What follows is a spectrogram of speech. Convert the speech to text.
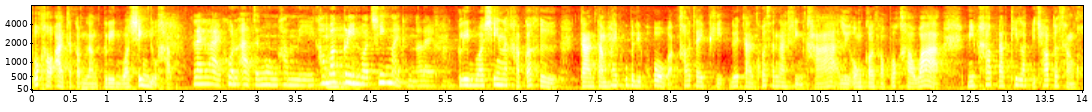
พวกเขาอาจจะกำลัง green washing อยู่ครับ หลายๆ คนอาจจะงงคำนี้คำว่า green washing หมายถึงอะไรคะ green washing นะครับก็คือการทำให้ผู้บริโภคอะเข้าใจผิดด้วยการโฆษณาสินค้า หรือองค์กรของพวกเขาว่า มีภาพลักษณ์ที่รับผิดชอบต่อสังค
